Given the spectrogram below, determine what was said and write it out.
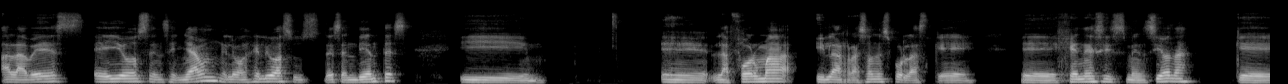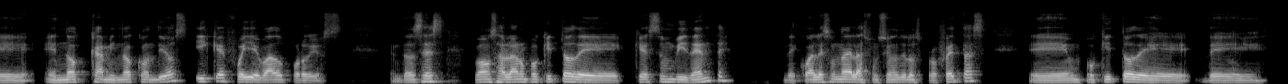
a la vez ellos enseñaban el Evangelio a sus descendientes y eh, la forma y las razones por las que eh, Génesis menciona que Enoch caminó con Dios y que fue llevado por Dios. Entonces, vamos a hablar un poquito de qué es un vidente, de cuál es una de las funciones de los profetas, eh, un poquito de de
